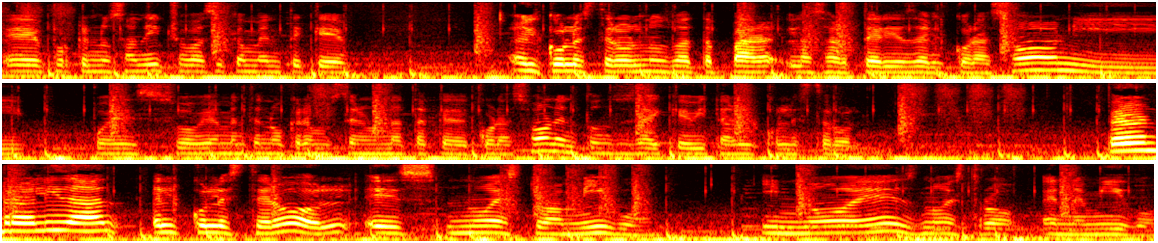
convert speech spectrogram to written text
Eh, porque nos han dicho básicamente que el colesterol nos va a tapar las arterias del corazón y pues obviamente no queremos tener un ataque de corazón, entonces hay que evitar el colesterol. Pero en realidad el colesterol es nuestro amigo y no es nuestro enemigo.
